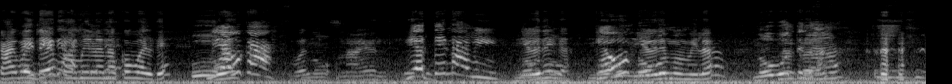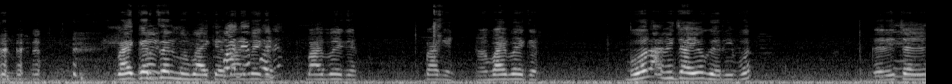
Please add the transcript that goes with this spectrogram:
काय बोलते मम्मीला नको बोलते मी येऊ का बोल नाही. येते ना मी येऊ दे का येऊ येऊ दे मम्मीला नो बोलते ना बाय कर चल मग बाय कर बाय बाय कर. बाय बाय कर हा, बाय बाय कर बोल आम्ही जायो घरी बोल घरी जायो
